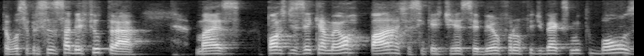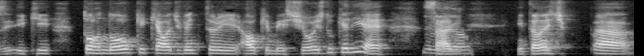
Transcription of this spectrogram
Então você precisa saber filtrar. Mas posso dizer que a maior parte assim que a gente recebeu foram feedbacks muito bons e, que tornou o que é o Adventure Alchemist hoje do que ele é, que sabe? Legal. Então a gente a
